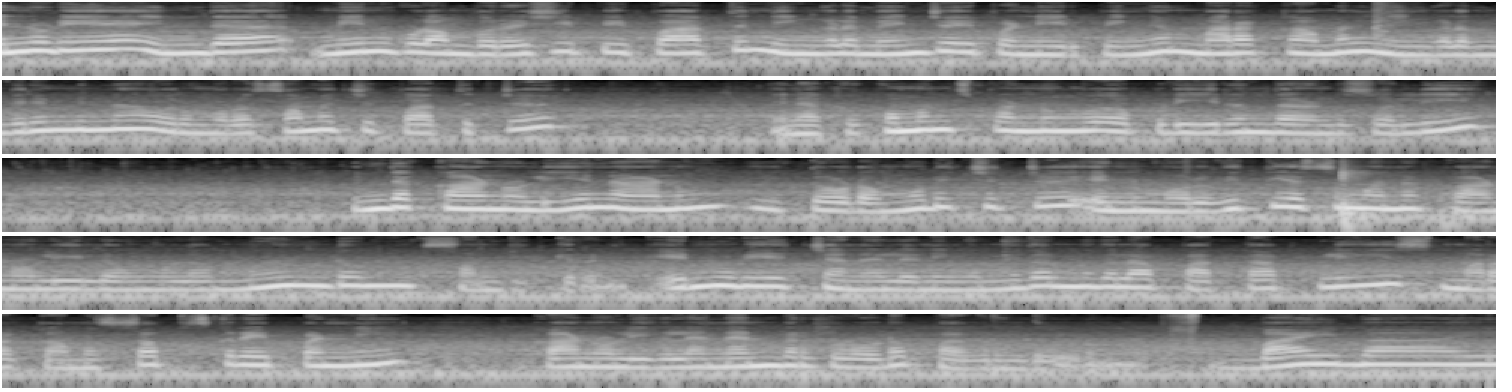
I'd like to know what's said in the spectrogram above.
என்னுடைய இந்த மீன் குழம்பு ரெசிபி பார்த்து நீங்களும் என்ஜாய் பண்ணியிருப்பீங்க. மறக்காமல் நீங்களும் விரும்பினா ஒரு முறை சமைச்சு பார்த்துட்டு எனக்கு கமெண்ட்ஸ் பண்ணுங்க அப்படி இருந்தேன்னு சொல்லி. இந்த காணொலியை நானும் இதோட முடிச்சிட்டு இன்னும் ஒரு வித்தியாசமான காணொளியில் உங்களை மீண்டும் சந்திக்கிறேன். என்னுடைய சேனலை நீங்கள் முதல் முதலாக பார்த்தா ப்ளீஸ் மறக்காமல் சப்ஸ்கிரைப் பண்ணி காணொளிகளை நண்பர்களோட பகிர்ந்து விடுங்க. பாய் பாய்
